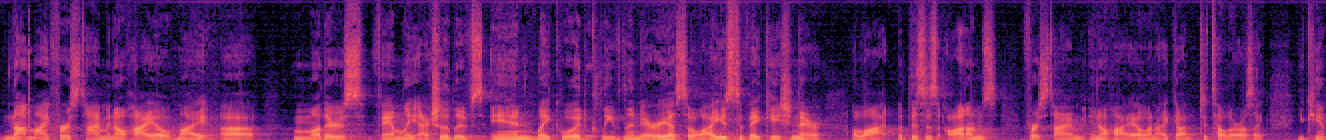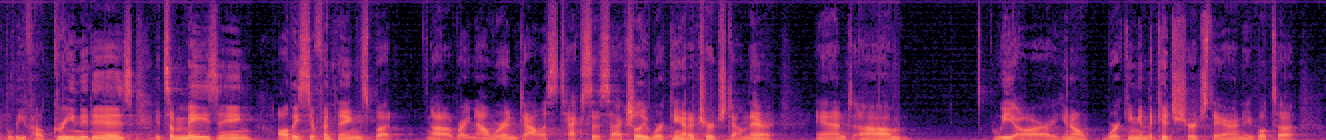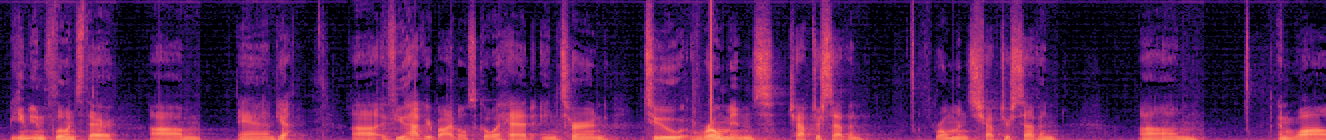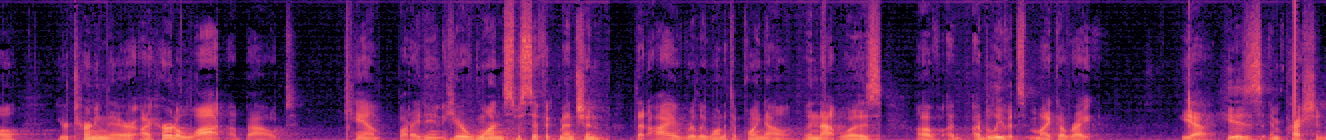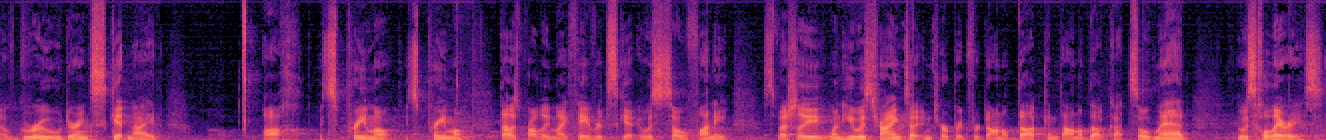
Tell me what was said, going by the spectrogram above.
not my first time in Ohio. My uh, mother's family actually lives in Lakewood, Cleveland area, so I used to vacation there a lot. But this is Autumn's first time in Ohio, and I got to tell her, I was like, you can't believe how green it is. It's amazing, all these different things. But uh, right now we're in Dallas, Texas, actually, working at a church down there. And um, we are, you know, working in the kids' church there and able to be an influence there. Um, and yeah, uh, if you have your Bibles, go ahead and turn to Romans chapter 7. Romans chapter 7. Um, and while you're turning there, I heard a lot about camp, but I didn't hear one specific mention that I really wanted to point out, and that was of, I, I believe it's Micah, right? Yeah, his impression of Gru during skit night. Oh, it's primo. It's primo that was probably my favorite skit. It was so funny, especially when he was trying to interpret for Donald Duck, and Donald Duck got so mad. It was hilarious.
